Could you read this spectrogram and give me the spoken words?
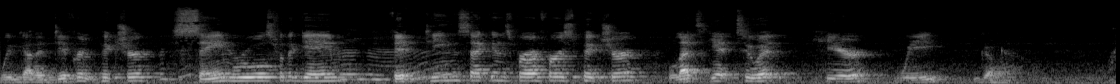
We've got a different picture, same rules for the game. Mhm. 15 seconds for our first picture. Let's get to it. Here we go. Wow.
